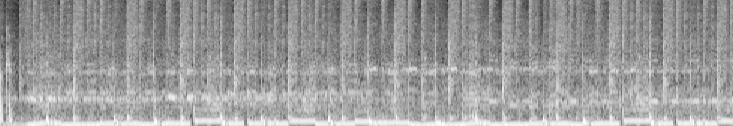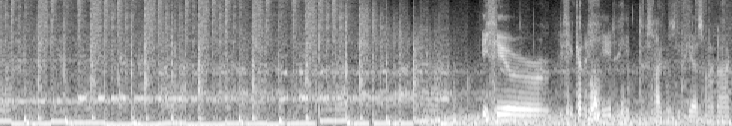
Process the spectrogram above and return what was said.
Okay. If you if you can hit, hit the Cypher's DPS on a nag.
